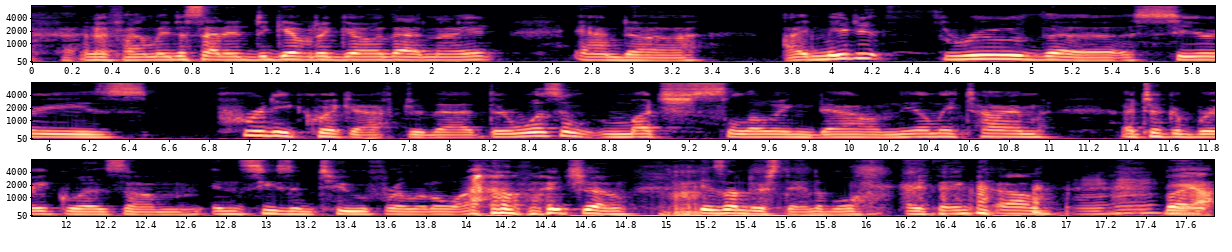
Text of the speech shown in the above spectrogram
and I finally decided to give it a go that night, and uh, I made it through the series pretty quick after that. There wasn't much slowing down. The only time I took a break was um, in season two for a little while, which um, is understandable, I think. Um, But Yeah.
